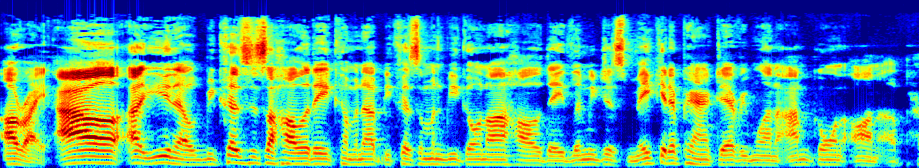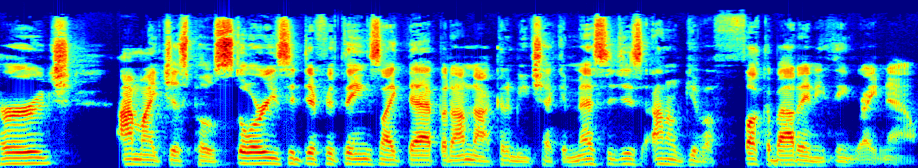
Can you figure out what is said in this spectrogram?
All right. I'll, you know, because it's a holiday coming up, because I'm going to be going on a holiday, let me just make it apparent to everyone I'm going on a purge. I might just post stories and different things like that, but I'm not going to be checking messages. I don't give a fuck about anything right now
